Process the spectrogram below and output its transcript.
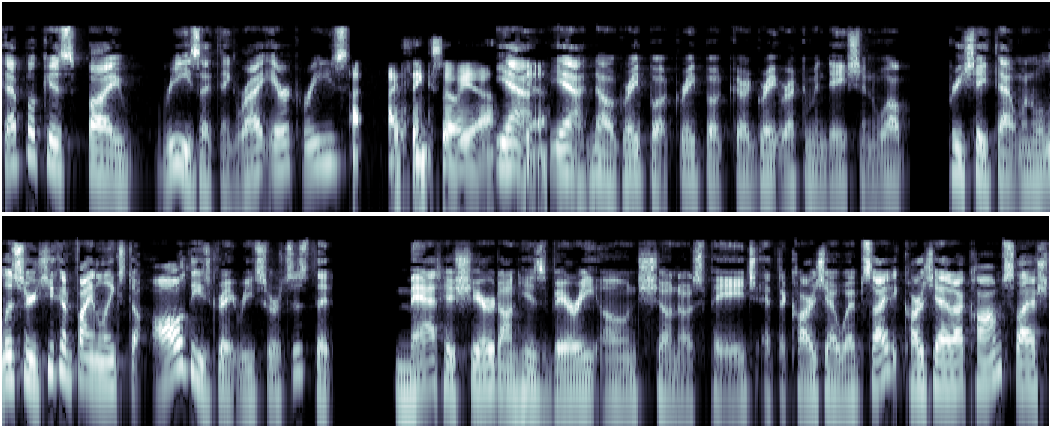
That book is by Ries, I think, right? Eric Ries. I, I think so, yeah. yeah. Yeah, yeah. No, great book. Great book. Uh, great recommendation. Well, appreciate that one. Well, listeners, you can find links to all these great resources that Matt has shared on his very own show notes page at the Cars Yeah website at carsyeah.com slash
